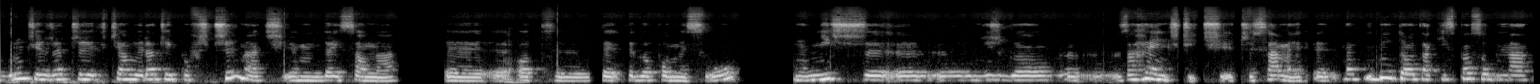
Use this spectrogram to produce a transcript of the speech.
w gruncie rzeczy chciały raczej powstrzymać Dysona y, y, od te, tego pomysłu, niż, niż go zachęcić, czy same. No, był to taki sposób na,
